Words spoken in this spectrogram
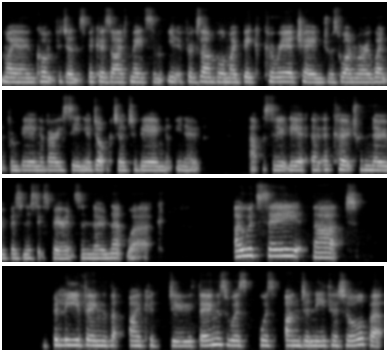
my own confidence because I've made some, you know, for example, my big career change was one where I went from being a very senior doctor to being, you know, absolutely a, a coach with no business experience and no network. I would say that believing that I could do things was was underneath it all, but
